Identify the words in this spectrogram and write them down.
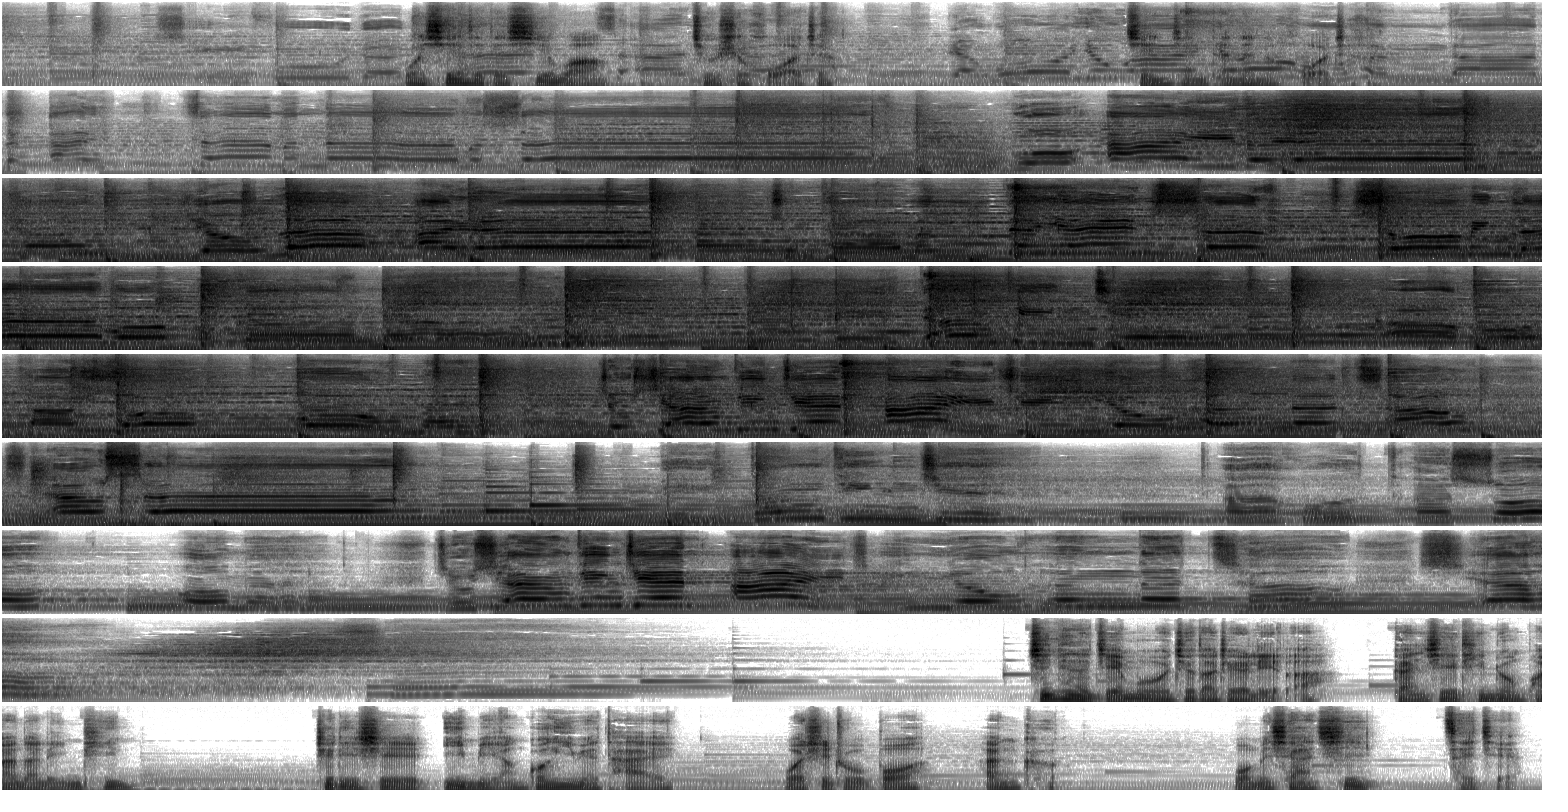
我现在的希望就是活着，简简单单的活着。就像听见爱情永恒的嘲笑。今天的节目就到这里了，感谢听众朋友的聆听。这里是《一米阳光音乐台》，我是主播安可，我们下期再见。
